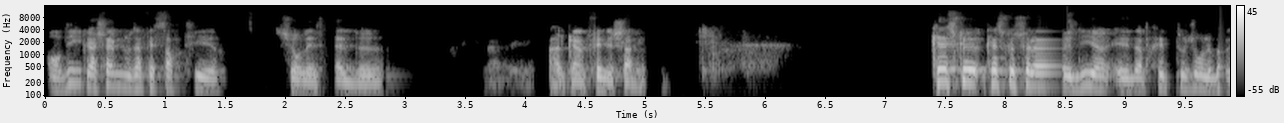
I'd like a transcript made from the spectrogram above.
on dit qu'Hachem nous a fait sortir sur les ailes de, Qu'est-ce que, qu'est-ce que cela veut dire? Et d'après toujours le Baal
